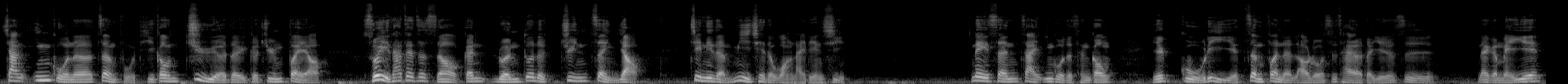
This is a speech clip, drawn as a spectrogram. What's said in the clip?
向英国呢政府提供巨额的一个军费哦，所以他在这时候跟伦敦的军政要建立了密切的往来联系。内森在英国的成功，也鼓励也振奋了老罗斯柴尔德，也就是那个梅耶。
